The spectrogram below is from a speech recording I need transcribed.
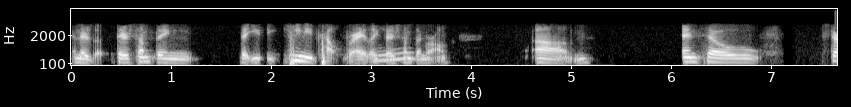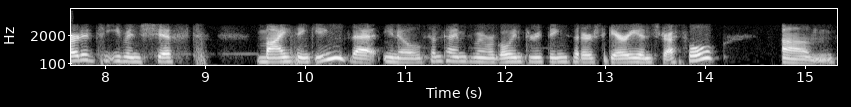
and there's there's something that you he needs help, right? Like there's Mhm. something wrong." Um, and so started to even shift my thinking that you know sometimes when we're going through things that are scary and stressful, um,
